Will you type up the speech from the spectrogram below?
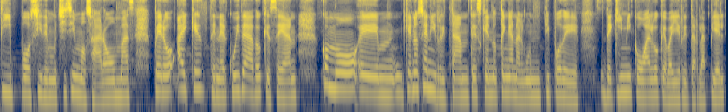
tipos y de muchísimos aromas, pero hay que tener cuidado que sean como em, que no sean irritantes, que no tengan algún tipo de, de, químico o algo que vaya a irritar la piel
